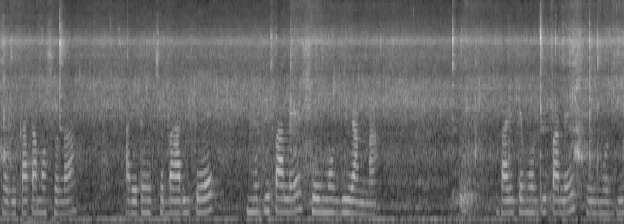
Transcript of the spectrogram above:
সবই কাটা মশলা। আর এটা হচ্ছে বাড়িতে মুরগি পালে সেই মুরগি রান্না। বাড়িতে মুরগি পালে সেই মুরগি।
